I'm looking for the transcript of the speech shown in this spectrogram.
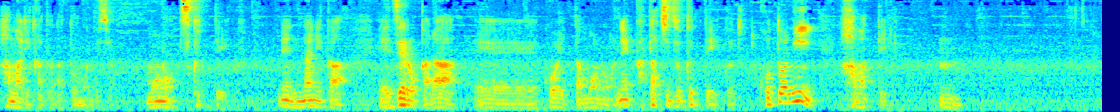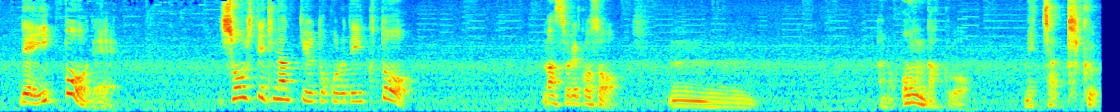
ハマり方だと思うんですよ。ものを作っていく。ね、何か、えゼロから、えー、こういったものをね形作っていくことにはまっている。うん、で一方で消費的なっていうところでいくとまあそれこそうんあの音楽をめっちゃ聴く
